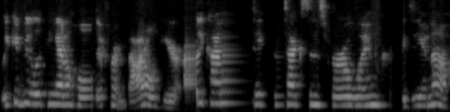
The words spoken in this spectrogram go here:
we could be looking at a whole different battle here. I really kind of take the Texans for a win, crazy enough.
